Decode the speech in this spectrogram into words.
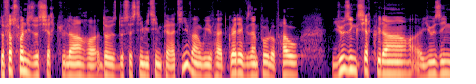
The first one is the circular, uh, the, the, sustainability imperative, and we've had great example of how using circular, uh, using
